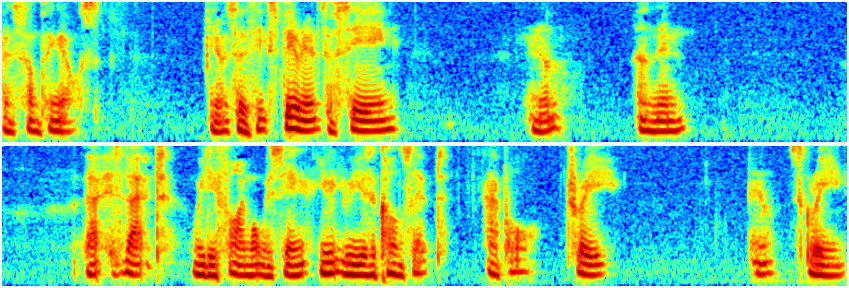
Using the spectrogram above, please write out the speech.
as something else. You know, so it's the experience of seeing, you know, and then that is that. We define what we're seeing. You, you use a concept, apple, tree, you know, screen,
